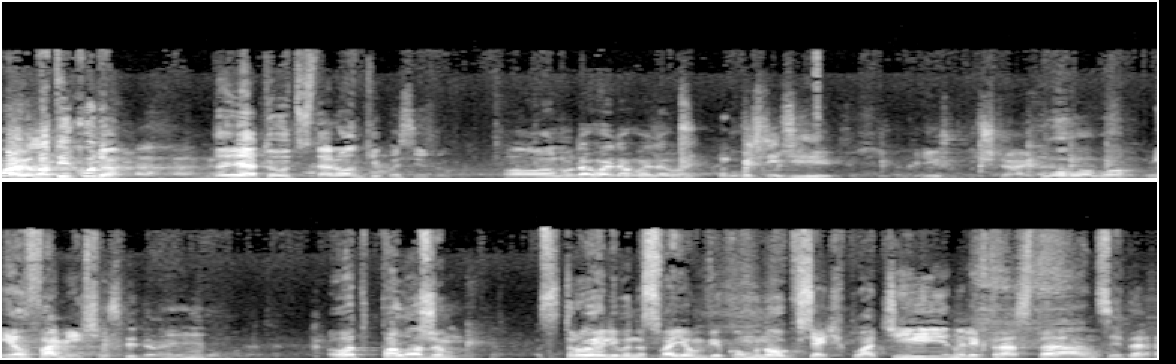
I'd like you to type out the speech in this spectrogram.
Павел, а ты куда? Да я тут в сторонке посижу. А, ну давай, давай, давай. Посиди. Книжку почитай. Во-во-во. Нил Фомич, вот, положим, строили вы на своем веку много всяких плотин, электростанций, да?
